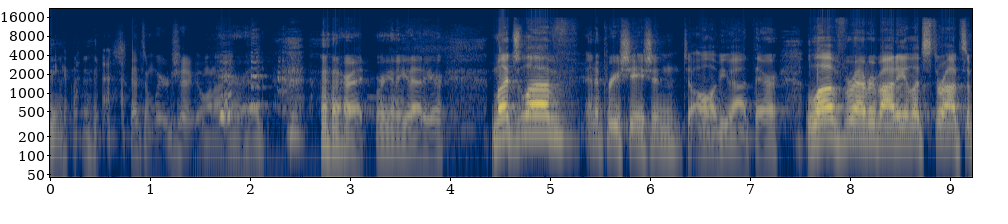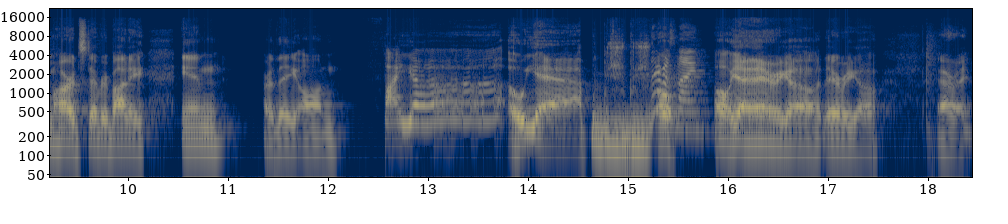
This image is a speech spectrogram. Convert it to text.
She's got some weird shit going on in her head. all right, we're going to get out of here. Much love and appreciation to all of you out there. Love for everybody. Let's throw out some hearts to everybody. In are they on fire? Oh yeah. was oh. mine. Oh yeah, there we go. There we go. All right,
